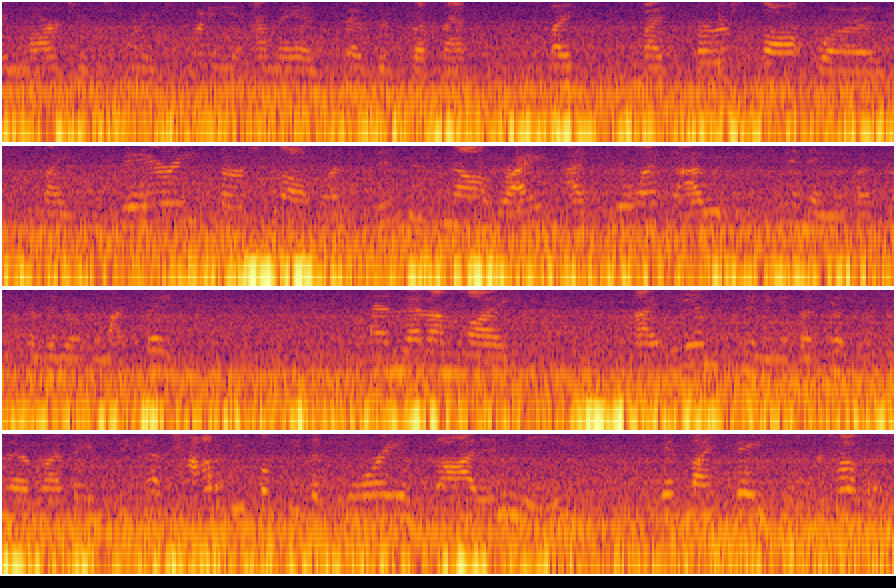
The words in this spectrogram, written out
in March of 2020, and they had said this about mask, like my first thought was, my very first thought was, this is not right. I feel like I would be sinning if I put something over my face. And then I'm like, I am sinning if I put something over my face because how do people see the glory of God in me if my face is covered?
